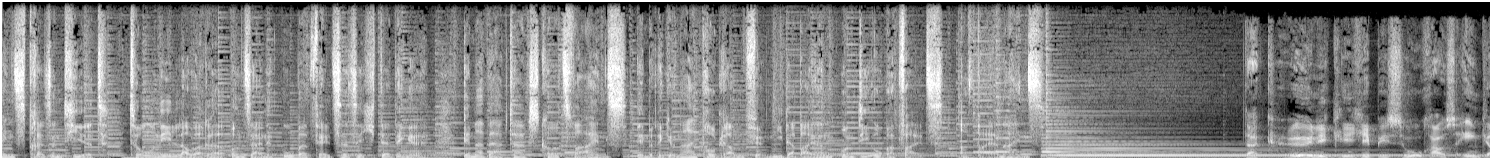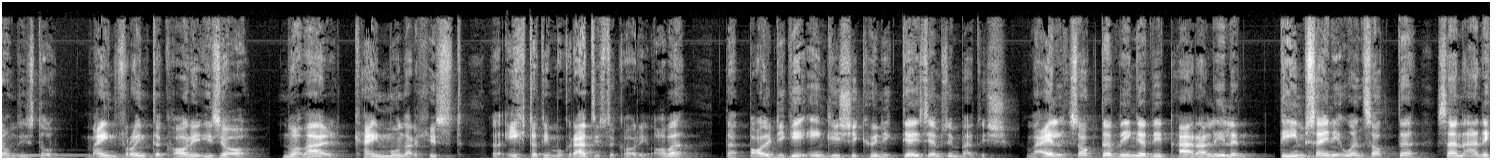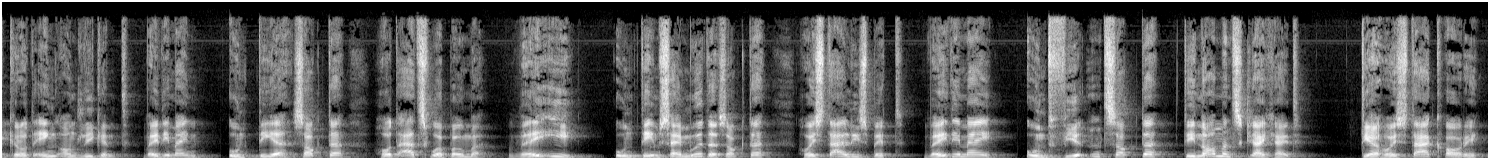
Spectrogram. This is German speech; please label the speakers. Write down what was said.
Speaker 1: 1 präsentiert Toni Lauerer und seine Oberpfälzer Sicht der Dinge. Immer werktags kurz vor 1 im Regionalprogramm für Niederbayern und die Oberpfalz auf Bayern 1.
Speaker 2: Der königliche Besuch aus England ist da. Mein Freund der Kari ist ja normal kein Monarchist. Ein echter Demokrat ist der Kari. Aber der baldige englische König, der ist ihm sympathisch. Weil, sagt er, wegen die Parallelen. Dem seine Ohren, sagt er, sind auch nicht gerade eng anliegend. Weil ich mein. Und der, sagt er, hat auch zwei Baumer. Weil ich. Und dem seine Mutter, sagt er, heißt auch Lisbeth. Weil die mein. Und viertens, sagt er, die Namensgleichheit. Der heißt auch Kari.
